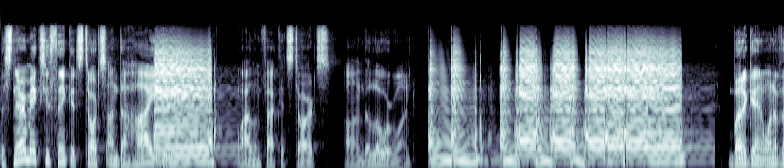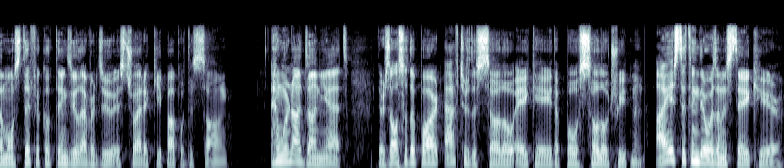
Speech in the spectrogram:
The snare makes you think it starts on the high E, while in fact it starts on the lower one. But again, one of the most difficult things you'll ever do is try to keep up with the song. And we're not done yet. There's also the part after the solo, aka the post-solo treatment. I used to think there was a mistake here.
